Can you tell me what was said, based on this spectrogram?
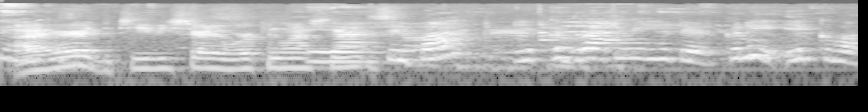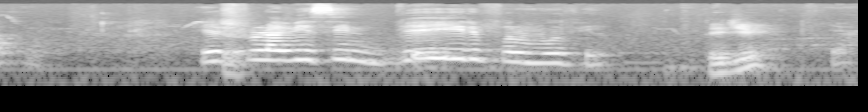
is. I heard the TV started working last yeah. night. Shilpa, ek baat nahi hai tere. Kani ek baat. Yesterday we seen beautiful movie. Did you? Yeah.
